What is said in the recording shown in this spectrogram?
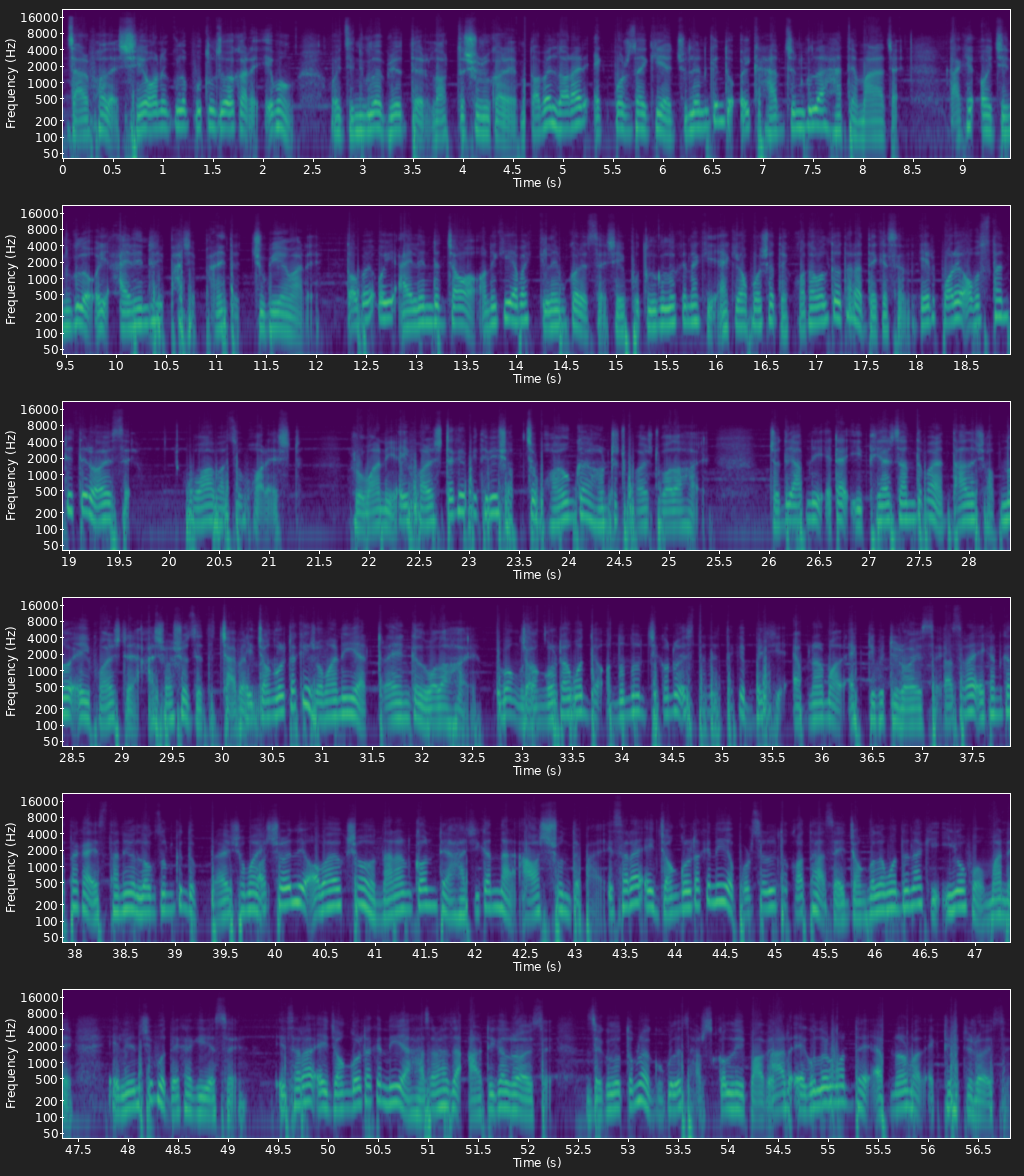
যার ফলে সে অনেকগুলো পুতুল জোগাড় করে এবং ওই জিনগুলোর বিরুদ্ধে লড়তে শুরু করে। তবে লড়াইয়ের এক পর্যায়ে গিয়ে জুলিয়ান কিন্তু ওই খারাপ জিনগুলোর হাতে মারা যায়। তাকে ওই জিনগুলো ওই আইল্যান্ডের পাশে পানিতে চুবিয়ে মারে। তবে ওই আইল্যান্ডে যাওয়া অনেকেই আবার ক্লেম করেছে, সেই পুতুলগুলোকে নাকি একে অপরের সাথে কথা বলতেও তারা দেখেছেন। এরপরে অবস্থানটিতে রয়েছে হোয়াবাসো ফরেস্ট রোমানিয়া। এই ফরেস্টটাকে পৃথিবীর সবচেয়ে ভয়ঙ্কর হন্টেড ফরেস্ট বলা হয়। যদি আপনি এটার ইতিহাস জানতে পারেন, তাহলে স্বপ্ন এই ফরেস্টের আশেপাশেও যেতে চাবেন এই জঙ্গলটাকে রোমানিয়ার ট্রায়াঙ্গেল বলা হয়। এবং জঙ্গলটার মধ্যে অন্যান্য যে কোনো স্থানের থেকে বেশি অ্যাবনর্মাল অ্যাক্টিভিটি রয়েছে। তাছাড়া এখানকার থাকা স্থানীয় লোকজন কিন্তু প্রায় সময় অশরীরী অবায়ক সহ নানান কণ্ঠে হাসি কান্নার আওয়াজ শুনতে পায়। এছাড়া এই জঙ্গলটাকে নিয়ে প্রচলিত কথা আছে এই জঙ্গলের মধ্যে নাকি ইউএফও মানে এলিয়েনশিপও দেখা গিয়েছে। এছাড়া এই জঙ্গলটাকে নিয়ে হাজার হাজার আর্টিকেল রয়েছে, যেগুলো তোমরা গুগলে সার্চ করলেই পাবে। আর এগুলোর মধ্যে অ্যাবনর্মাল অ্যাক্টিভিটি রয়েছে।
